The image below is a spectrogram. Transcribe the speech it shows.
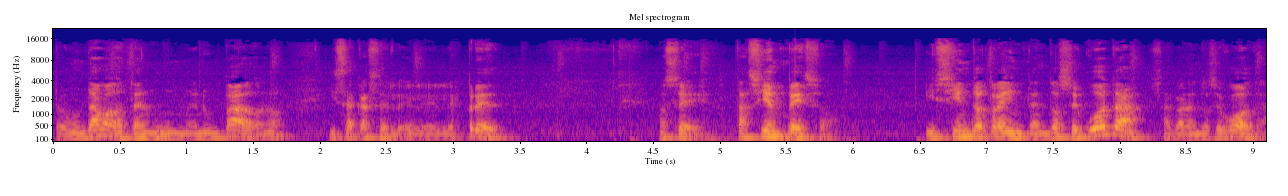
Preguntamos cuando está en un, pago, ¿no? Y sacas el, spread. No sé, está 100 pesos y 130 en 12 cuotas, sacalo en 12 cuotas.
